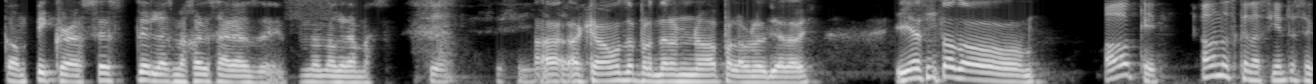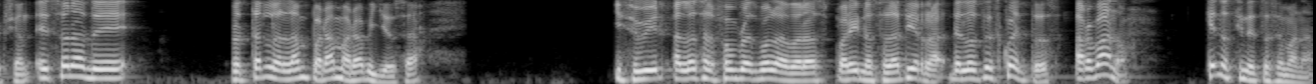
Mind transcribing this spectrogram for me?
con Picross. Es de las mejores sagas de nonogramas. sí, sí, sí. Ah, también. acabamos de aprender una nueva palabra el día de hoy. Y es todo. Ok, vámonos con la siguiente sección. Es hora de frotar la lámpara maravillosa y subir a las alfombras voladoras para irnos a la tierra de los descuentos. Arbano, ¿qué nos tiene esta semana?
